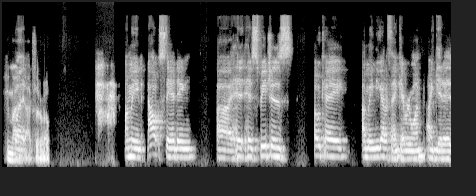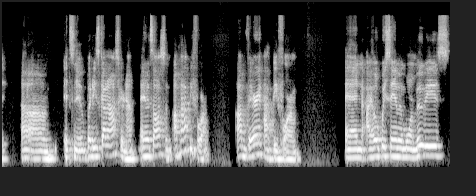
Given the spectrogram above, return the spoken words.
He might But- have died for the role. I mean, outstanding. Uh, his, his speech is okay. I mean, you got to thank everyone. I get it. Um, it's new, but he's got an Oscar now, and it's awesome. I'm happy for him. I'm very happy for him, and I hope we see him in more movies.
